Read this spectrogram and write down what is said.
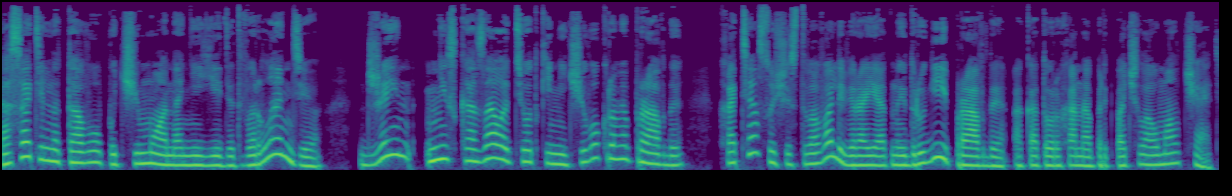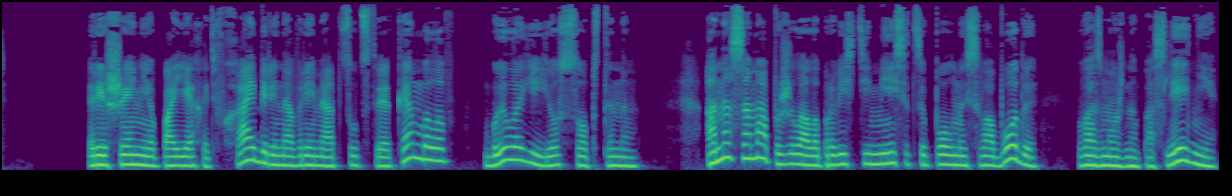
Касательно того, почему она не едет в Ирландию, Джейн не сказала тетке ничего, кроме правды, хотя существовали, вероятно, и другие правды, о которых она предпочла умолчать. Решение поехать в Хайбери на время отсутствия Кэмпбеллов было ее собственным. Она сама пожелала провести месяцы полной свободы, возможно, последние,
